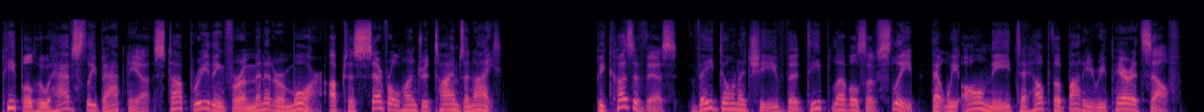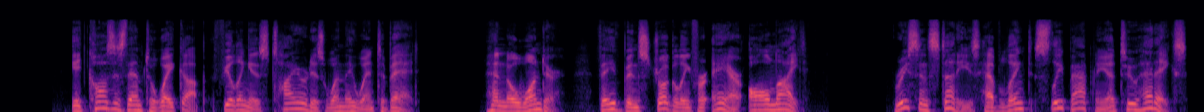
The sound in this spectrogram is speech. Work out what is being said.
People who have sleep apnea stop breathing for a minute or more up to several hundred times a night. Because of this, they don't achieve the deep levels of sleep that we all need to help the body repair itself. It causes them to wake up feeling as tired as when they went to bed. And no wonder. They've been struggling for air all night. Recent studies have linked sleep apnea to headaches,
